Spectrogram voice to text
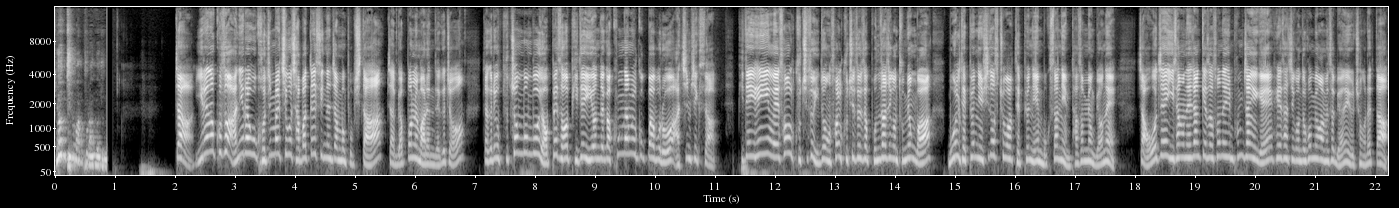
한푼안 넣어줍니다. 자, 이래놓고서 아니라고 거짓말 치고 잡아뗄 수 있는지 한번 봅시다. 자, 몇 번을 말했는데, 그죠? 자, 그리고 부천본부 옆에서 비대위원들과 콩나물국밥으로 아침 식사. 비대위 회의 후에 서울구치소 이동, 서울구치소에서 본사 직원 2명과 몰 대표님, 시더스초밥 대표님, 목사님 5명 면회. 자, 어제 이상은 회장께서 손혜진 품장에게 회사 직원들 호명하면서 면회 요청을 했다.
